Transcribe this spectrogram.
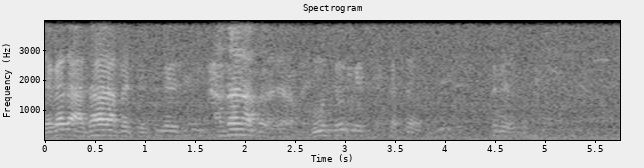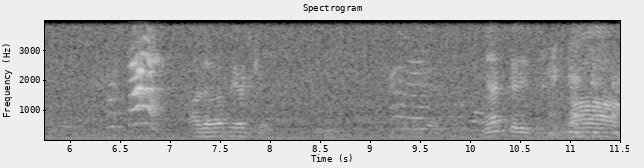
જગત આધાર આપે છે. શું કરે છે? આધાર આપે હું શું કે? આધાર આપે. મેં જ કરી છે. હા.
